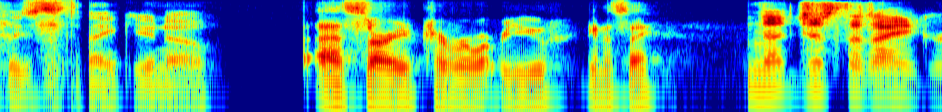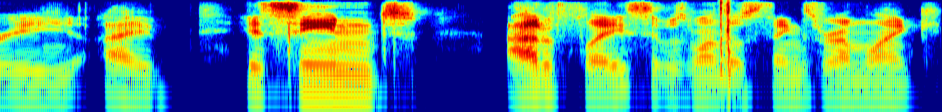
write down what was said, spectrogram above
Please and thank you. No. Uh, sorry, Trevor. What were you gonna say? Not just that I agree. I it seemed out of place. It was one of those things where I'm like,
